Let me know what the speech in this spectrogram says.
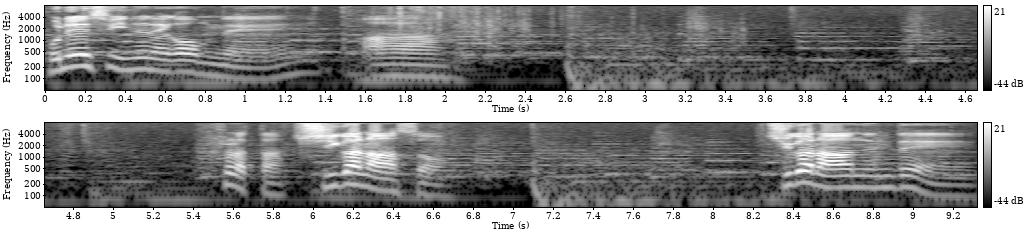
보낼 수 있는 애가 없네. 아. 큰일났다. 쥐가 나왔어. 쥐가 나왔는데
